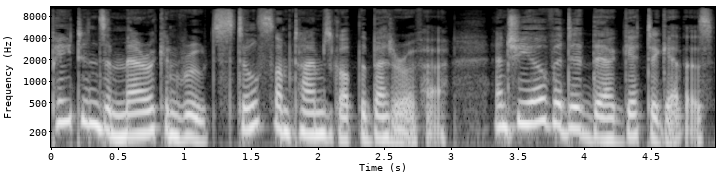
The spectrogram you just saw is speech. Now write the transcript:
Peyton's American roots still sometimes got the better of her, and she overdid their get togethers,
